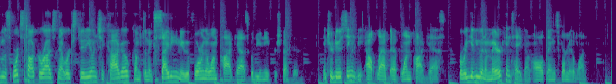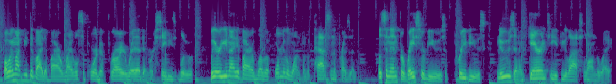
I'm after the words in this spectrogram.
From the Sports Talk Garage Network studio in Chicago comes an exciting new Formula One podcast with a unique perspective. Introducing the Outlap F1 podcast, where we give you an American take on all things Formula One. While we might be divided by our rival support of Ferrari Red and Mercedes Blue, we are united by our love of Formula One from the past and the present. Listen in for race reviews, previews, news, and a guaranteed few laughs along the way.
